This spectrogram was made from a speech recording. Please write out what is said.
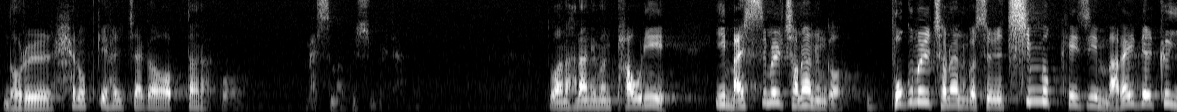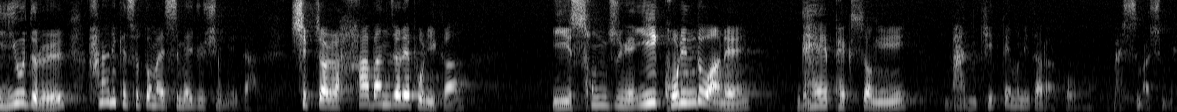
너를 해롭게 할 자가 없다라고 말씀하고 있습니다. 또한 하나님은 바울이 이 말씀을 전하는 것, 복음을 전하는 것을 침묵하지 말아야 될 그 이유들을 하나님께서 또 말씀해 주십니다. 10절 하반절에 보니까 이 성중에 이 고린도 안에 내 백성이 많기 때문이다라고 말씀하십니다.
